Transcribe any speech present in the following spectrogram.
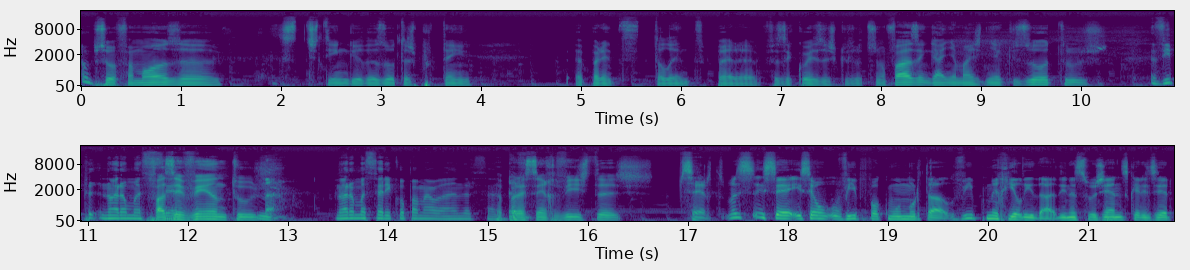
é uma pessoa famosa que se distingue das outras porque tem aparente talento para fazer coisas que os outros não fazem, ganha mais dinheiro que os outros, VIP não era uma faz série. eventos, Não. Não era uma série com a Pamela Anderson. aparece em revistas. Certo, mas isso é, isso é o VIP para o comum mortal. VIP na realidade e na sua gênese quer dizer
